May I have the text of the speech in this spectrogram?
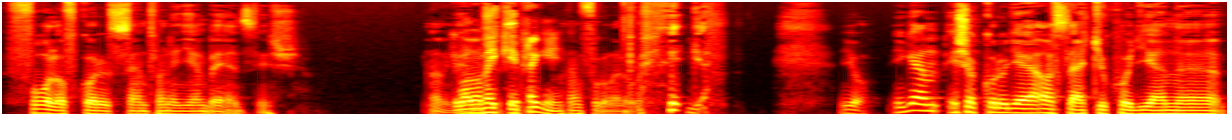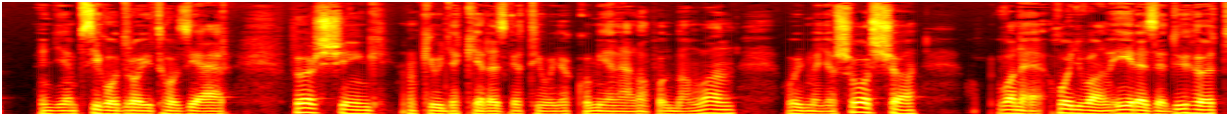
Fall of Coruscant van egy ilyen bejegyzés. Na, mindegy, Valamelyik képregény? Nem fogom elolvasni. Igen. Jó. Igen, és akkor ugye azt látjuk, hogy ilyen, egy ilyen pszichodroidhoz jár Pershing, aki ugye kérdezgeti, hogy akkor milyen állapotban van, hogy megy a sorsa, van-e, hogy van, éreze dühöt,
